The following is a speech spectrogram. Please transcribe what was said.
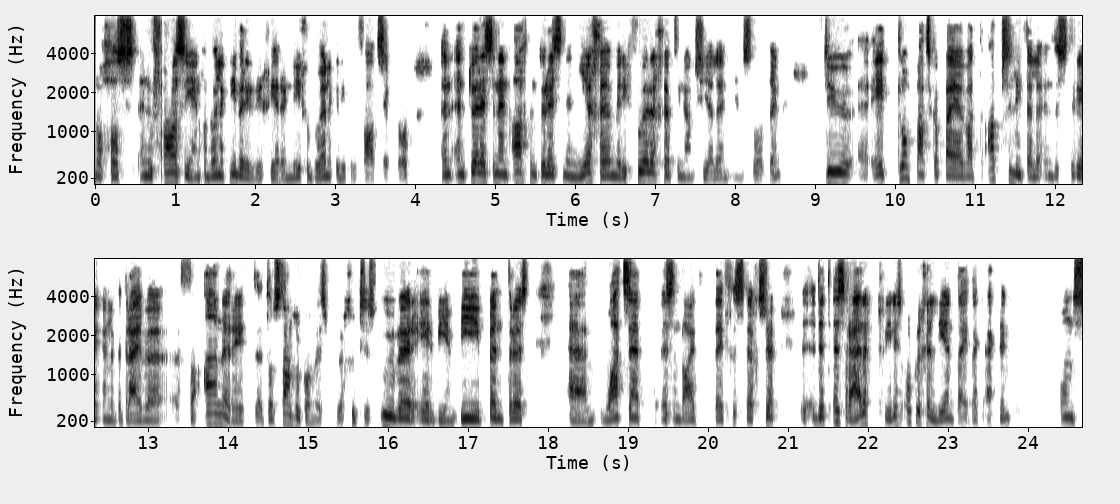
nogals innovasie en gewoonlik nie by die regering nie, gewoonlik in die private sektor. In in 2008 en 2009 met die vorige finansiële ineenstorting, toe eh, het klomp maatskappye wat absoluut hulle industrie en hulle bedrywe verander het tot stand gekom is goed soos Uber, Airbnb, Pinterest, ehm um, WhatsApp is in daai tyd gestig. So dit is regtig hier is ook 'n geleentheid. Ek ek dink ons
